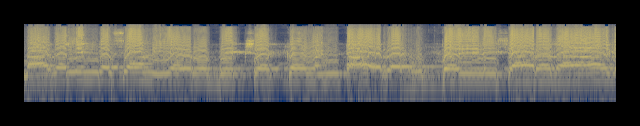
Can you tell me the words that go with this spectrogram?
ನಾಗಲಿಂಗ ಸ್ವಾಮಿಯವರು ಭಿಕ್ಷಕ ಹೊಂಟಾರ ಹುಬ್ಬಳ್ಳಿ ಶಾರದಾಗ.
